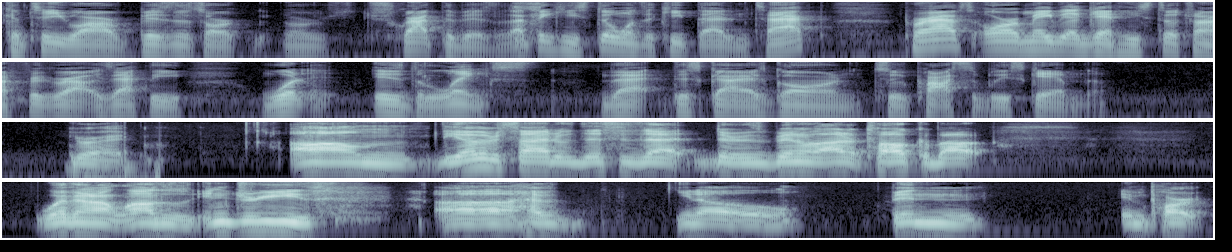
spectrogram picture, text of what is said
continue our business or or scrap the business. I think he still wants to keep that intact, perhaps, or maybe again he's still trying to figure out exactly what is the lengths that this guy has gone to possibly scam them. Right. Um, the other side of this is that there's been a lot of talk about whether or not Lonzo's injuries uh, have, you know, been in part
